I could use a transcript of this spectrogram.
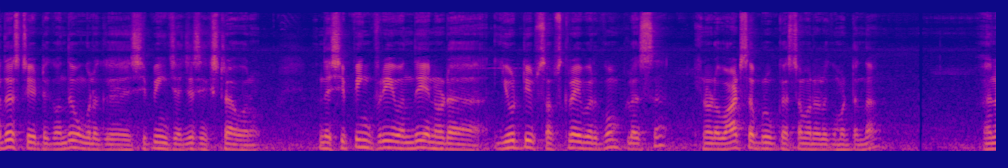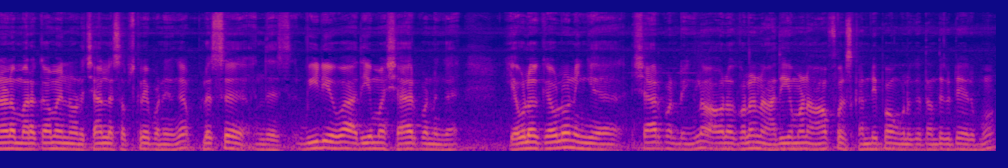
அதர் ஸ்டேட்டுக்கு வந்து உங்களுக்கு ஷிப்பிங் சார்ஜஸ் எக்ஸ்ட்ரா வரும். இந்த ஷிப்பிங் ஃப்ரீ வந்து என்னோடய யூடியூப் சப்ஸ்கிரைபருக்கும் ப்ளஸ் என்னோடய வாட்ஸ்அப் குரூப் கஸ்டமர்களுக்கு மட்டும்தான். அதனால் மறக்காமல் என்னோடய சேனலை சப்ஸ்கிரைப் பண்ணிடுங்க ப்ளஸ்ஸு இந்த வீடியோவை அதிகமாக ஷேர் பண்ணுங்கள் எவ்வளோக்கு எவ்வளோ நீங்கள் ஷேர் பண்ணுறீங்களோ அவ்வளோக்கு எவ்வளோ நான் அதிகமான ஆஃபர்ஸ் கண்டிப்பாக உங்களுக்கு தந்துக்கிட்டே இருப்போம்.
